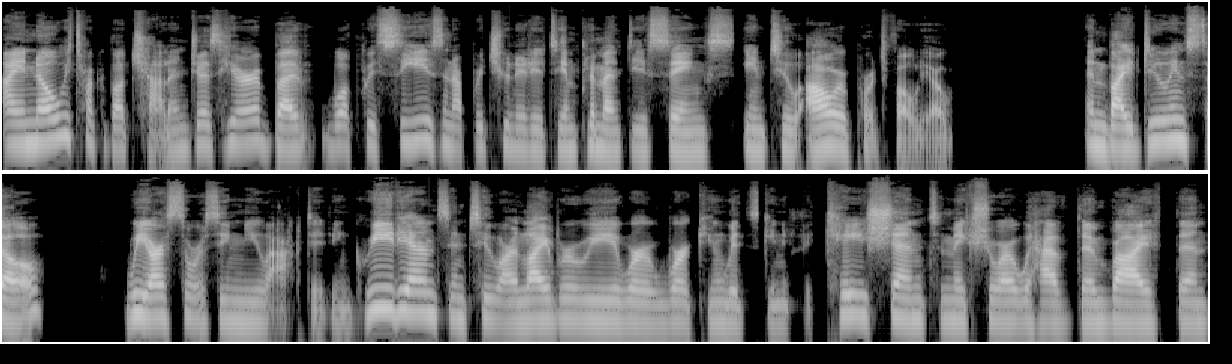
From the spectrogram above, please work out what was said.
I know we talk about challenges here, but what we see is an opportunity to implement these things into our portfolio. And by doing so, we are sourcing new active ingredients into our library. We're working with skinification to make sure we have the right and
